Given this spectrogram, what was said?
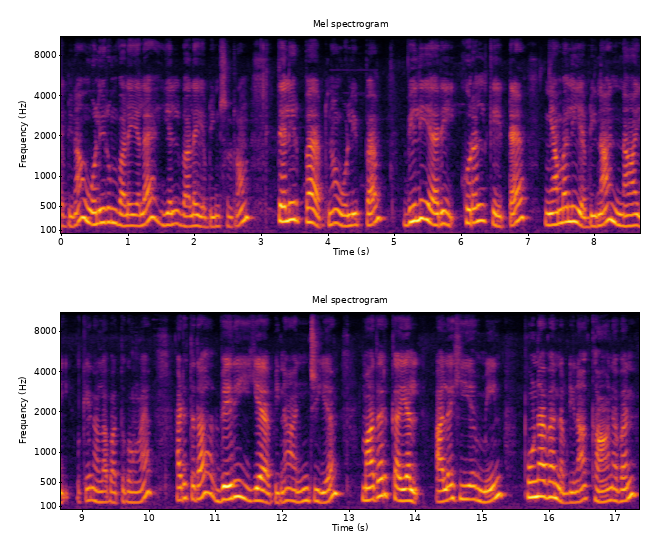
அப்படின்னா ஒளிரும் வலையலை எல் வலை அப்படின்னு சொல்கிறோம் தெளிர்ப்ப அப்படின்னா ஒளிப்ப விழி குரல் கேட்ட ஞமலி அப்படின்னா நாய். ஓகே நல்லா பார்த்துக்கோங்க. அடுத்ததாக வெறிய அப்படின்னா அஞ்சிய. மதர்கயல் அழகிய மீன். புனவன் அப்படின்னா காணவன்.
